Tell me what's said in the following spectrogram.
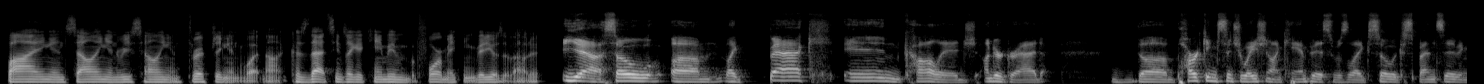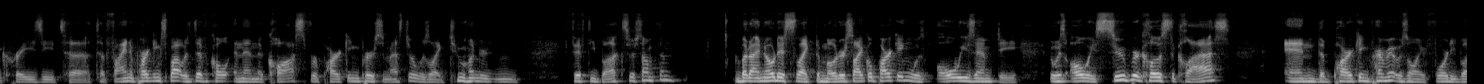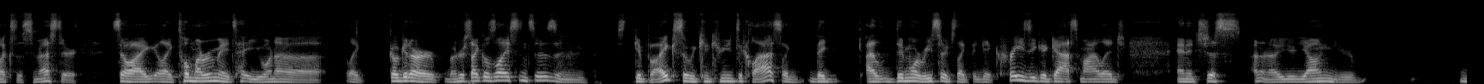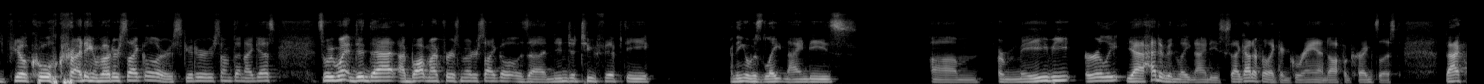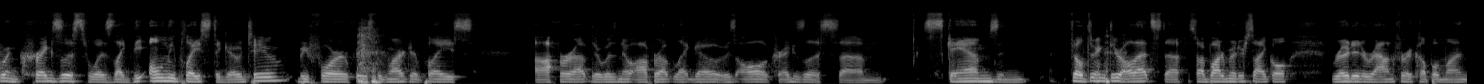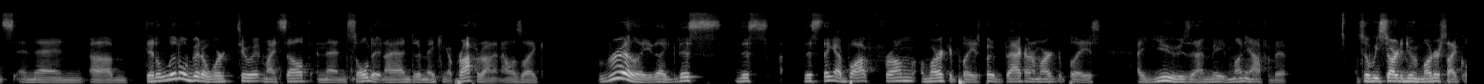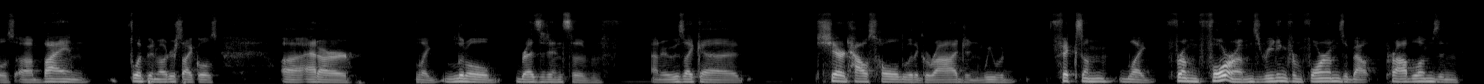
buying and selling and reselling and thrifting and whatnot? Cause that seems like it came even before making videos about it. Yeah. So, um, like back in college, undergrad, the parking situation on campus was like so expensive and crazy to to find a parking spot was difficult. And then the cost for parking per semester was like 250 bucks or something. But i noticed like the motorcycle parking was always empty. It was always super close to class and the parking permit was only 40 bucks a semester. So i like told my roommates hey you want to like go get our motorcycles licenses and get bikes so we can commute to class? Like they i did more research like they get crazy good gas mileage and it's just I don't know. You're young. You're you feel cool riding a motorcycle or a scooter or something, I guess. So we went and did that. I bought my first motorcycle. It was a Ninja 250. I think it was late 90s, um, or maybe early. Yeah, it had to have been late 90s because I got it for like a grand off of Craigslist. Back when Craigslist was like the only place to go to before Facebook Marketplace, OfferUp. There was no OfferUp, Let Go. It was all Craigslist. Um, scams and filtering through all that stuff. So I bought a motorcycle, rode it around for a couple months, and then um, did a little bit of work to it myself, and then sold it. And I ended up making a profit on it. And I was like, really, like this this this thing I bought from a marketplace, put it back on a marketplace, I used, and I made money off of it. So we started doing motorcycles, uh, buying, flipping motorcycles uh, at our like little residence of I don't know, it was like a shared household with a garage, and we would fix them like from forums, reading from forums about problems and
